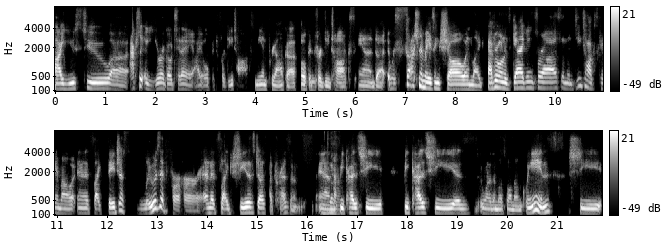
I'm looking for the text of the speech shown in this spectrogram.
I used to uh, actually a year ago today. I opened for Detox. Me and Priyanka opened for Detox, and uh, it was such an amazing show. And like everyone was gagging for us, and then Detox came out, and it's like they just lose it for her, and it's like she is just a presence, and Yeah. because she because she is one of the most well-known queens, she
